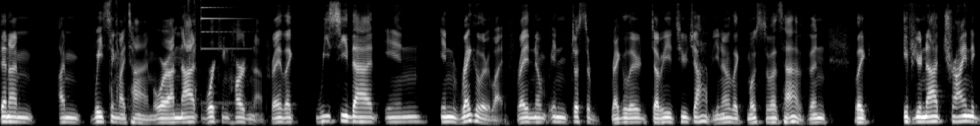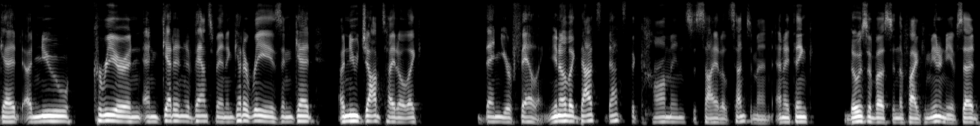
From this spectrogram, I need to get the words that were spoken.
then i'm i'm wasting my time or i'm not working hard enough right? Like we see that in in regular life, right? No, in just a regular W two job, you know, like most of us have. And like, if you're not trying to get a new career and and get an advancement and get a raise and get a new job title, like, then you're failing. You know, like that's that's the common societal sentiment. And I think those of us in the FI community have said,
